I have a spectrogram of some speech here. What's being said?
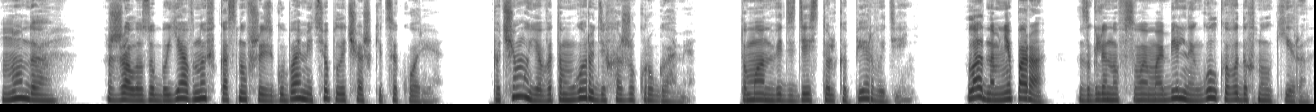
«Ну да», — сжала зубы я, вновь коснувшись губами теплой чашки цикория. «Почему я в этом городе хожу кругами? Туман ведь здесь только первый день». «Ладно, мне пора», — заглянув в свой мобильный, гулко выдохнул Киран.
